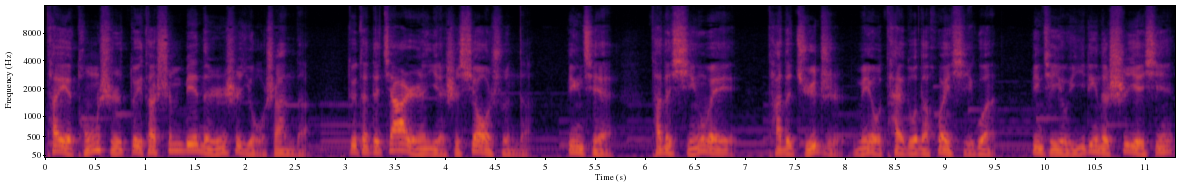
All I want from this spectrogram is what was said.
他也同时对他身边的人是友善的，对他的家人也是孝顺的，并且他的行为、他的举止没有太多的坏习惯，并且有一定的事业心，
